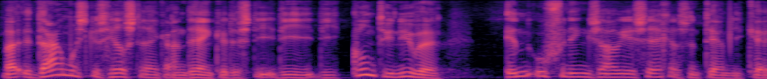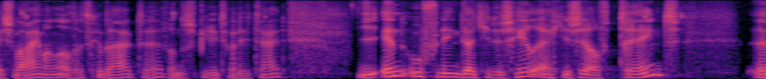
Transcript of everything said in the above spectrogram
Maar daar moest ik dus heel sterk aan denken. Dus die, die, die continue inoefening, zou je zeggen, dat is een term die Kees Weiman altijd gebruikte, hè, van de spiritualiteit. Die inoefening, dat je dus heel erg jezelf traint. eh,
